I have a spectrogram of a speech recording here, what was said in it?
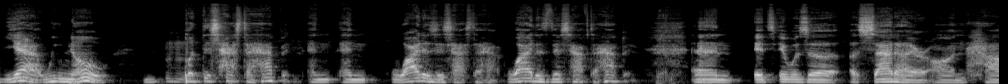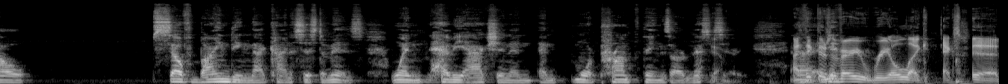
yeah we know Mhm. but this has to happen. And and why does this has to happen why does this have to happen? And it's it was a, a satire on how self-binding that kind of system is when heavy action and and more prompt things are necessary I think Uh, there's a very real like ex- uh,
